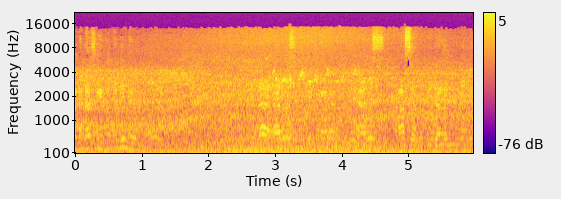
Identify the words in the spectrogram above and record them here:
Kan harus ngikutin ini. Kita harus ini harus masuk di dalam ini.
